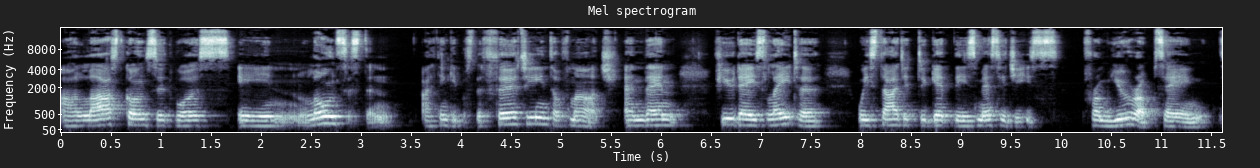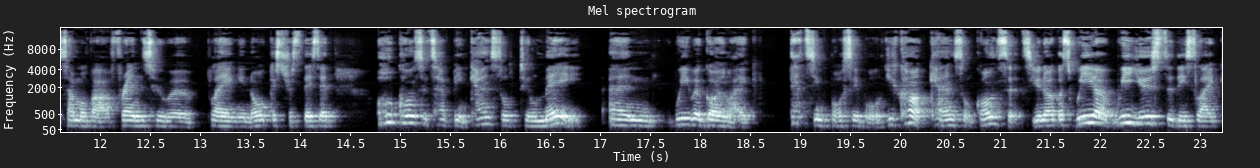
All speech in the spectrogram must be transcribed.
our last concert was in Launceston, I think it was the 13th of March. And then a few days later, we started to get these messages from Europe saying some of our friends who were playing in orchestras, they said, all concerts have been cancelled till May. And we were going like, that's impossible. You can't cancel concerts, you know, because we are we used to this like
